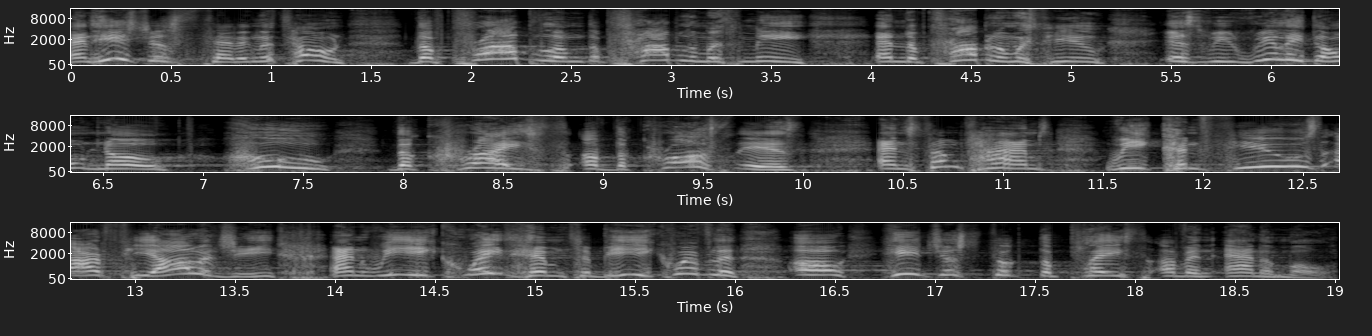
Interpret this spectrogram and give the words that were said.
And he's just setting the tone. The problem, the problem with me and the problem with you is we really don't know who the Christ of the cross is. And sometimes we confuse our theology and we equate him to be equivalent. Oh, he just took the place of an animal.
